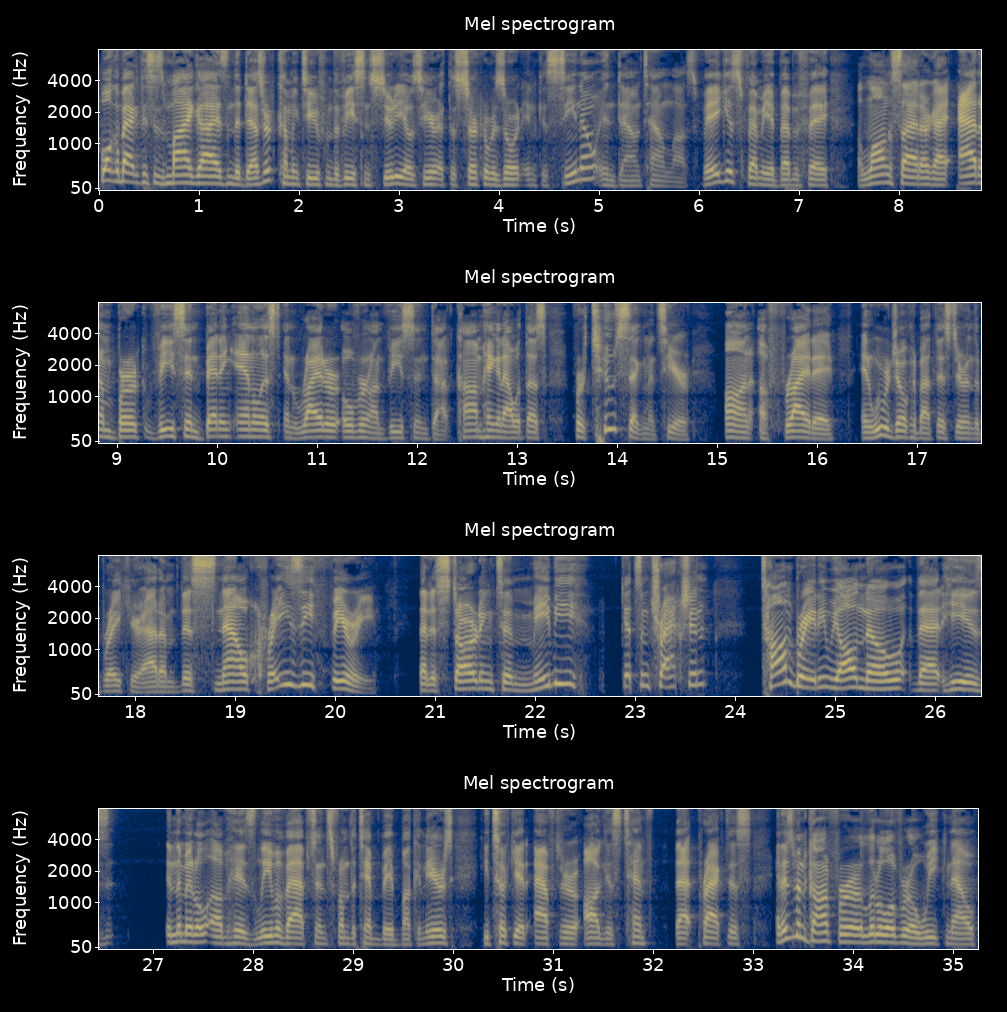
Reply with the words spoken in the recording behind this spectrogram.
Welcome back. This is My Guys in the Desert coming to you from the VSiN studios here at the Circa Resort and Casino in downtown Las Vegas. Femi Abebefe alongside our guy Adam Burke, VSiN betting analyst and writer over on VSiN.com, hanging out with us for two segments here on a Friday. And we were joking about this during the break here, Adam. This now crazy theory that is starting to maybe get some traction. Tom Brady, we all know that he is in the middle of his leave of absence from the Tampa Bay Buccaneers. He took it after August 10th, that practice, and has been gone for a little over a week now.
